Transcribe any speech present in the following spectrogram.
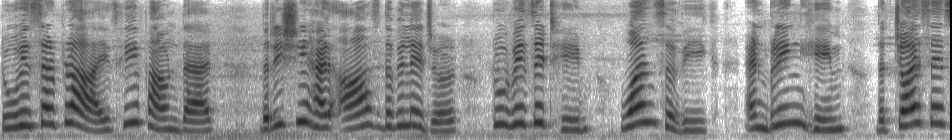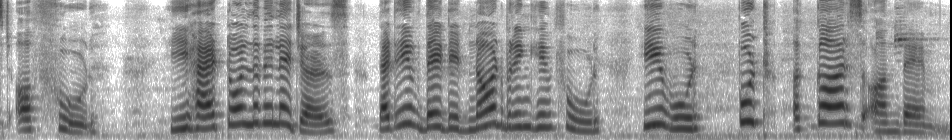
To his surprise, he found that the rishi had asked the villager to visit him once a week and bring him the choicest of food. He had told the villagers that if they did not bring him food, he would put a curse on them.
